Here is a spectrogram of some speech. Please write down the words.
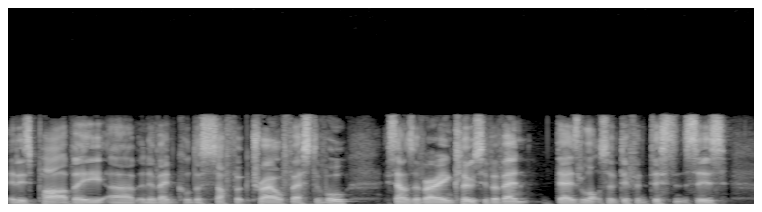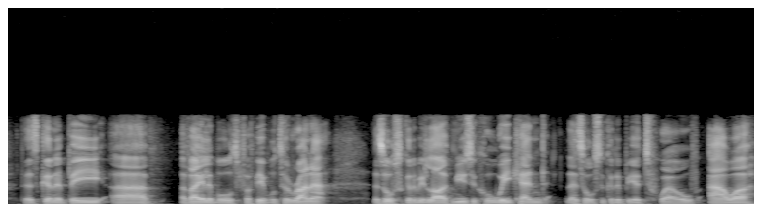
It is part of a uh, an event called the Suffolk Trail Festival. It sounds a very inclusive event. There's lots of different distances. There's going to be uh, available for people to run at. There's also going to be live musical weekend. There's also going to be a 12 hour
